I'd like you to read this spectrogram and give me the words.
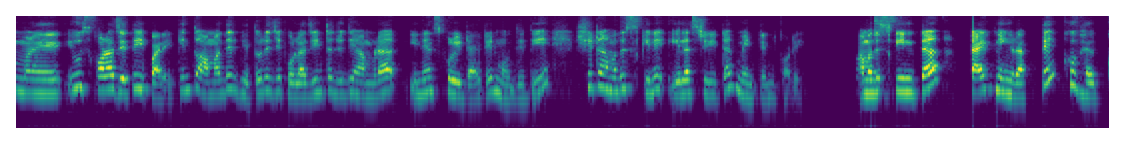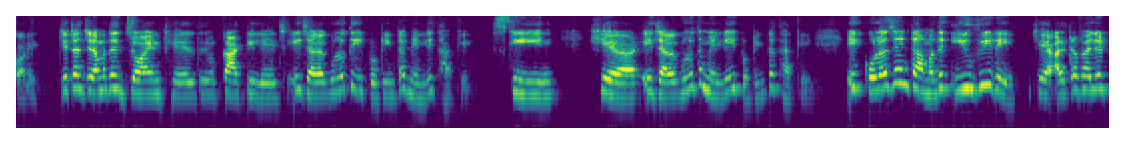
মানে ইউজ করা যেতেই পারে, কিন্তু আমাদের ভেতরে যে কোলাজেনটা যদি আমরা ইনহ্যান্স করি ডায়েটের মধ্যে দিয়ে, সেটা আমাদের স্কিনের এলাস্টিসিটিটা মেনটেন করে। আমাদের স্কিনটা টাইটনিং রাখতে খুব হেল্প করে, যেটা যে আমাদের জয়েন্ট হেলথ কার্টিলেজ এই জায়গাগুলোতে এই প্রোটিনটা মেনলি থাকে। স্কিন হেয়ার এই জায়গাগুলোতে মেনলি এই প্রোটিনটা থাকে। এই কোলাজেনটা আমাদের ইউভি রে যে আল্ট্রাভায়োলেট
